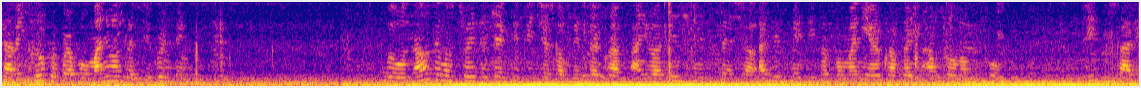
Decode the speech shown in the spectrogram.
Cabin crew prepare for manual safety briefing. We will now demonstrate the safety features of this aircraft and your attention is essential as this may differ from any aircraft that you have flown on before. Please carry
